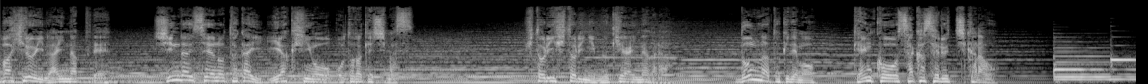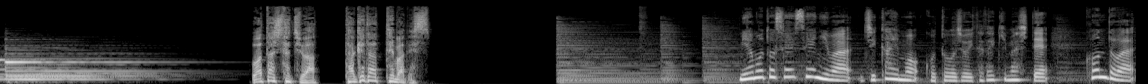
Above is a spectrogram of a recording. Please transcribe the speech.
幅広いラインナップで信頼性の高い医薬品をお届けします。一人一人に向き合いながら、どんな時でも健康を咲かせる力を。私たちは武田手羽です。宮本先生には次回もご登場いただきまして今度は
